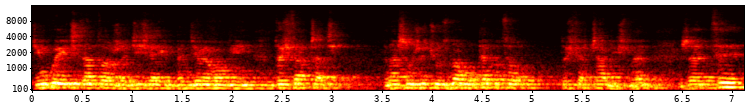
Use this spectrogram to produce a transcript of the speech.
Dziękuję Ci za to, że dzisiaj będziemy mogli doświadczać w naszym życiu znowu tego, co doświadczaliśmy, że Ty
